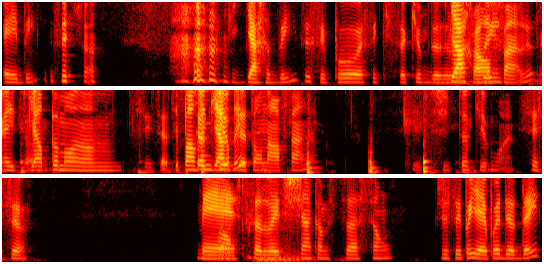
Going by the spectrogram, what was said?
aider, tu sais, genre. Puis garder, tu sais, c'est pas c'est qui s'occupe de leur Garder. enfant là. Hey, tu C'est gardes pas mon. comme- c'est ça. t'es Tu pas en train de t'occupes garder, de ton tu- enfant. là. Tu t'occupes, ouais. C'est ça. Mais Bon. est-ce que ça doit être chiant comme situation? Je sais pas, il n'y avait pas d'update?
